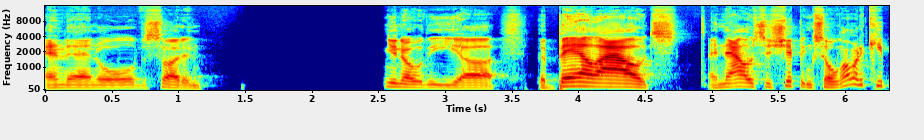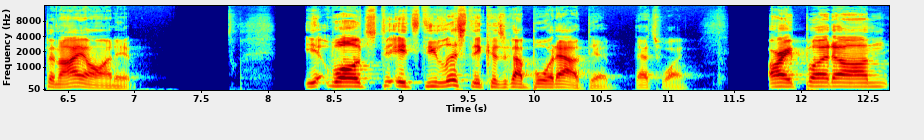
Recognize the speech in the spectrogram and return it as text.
and then all of a sudden, you know, the uh, the bailouts, and now it's the shipping. So I'm going to keep an eye on it. Yeah, well, it's it's delisted because it got bought out, Deb. That's why. All right, but um,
